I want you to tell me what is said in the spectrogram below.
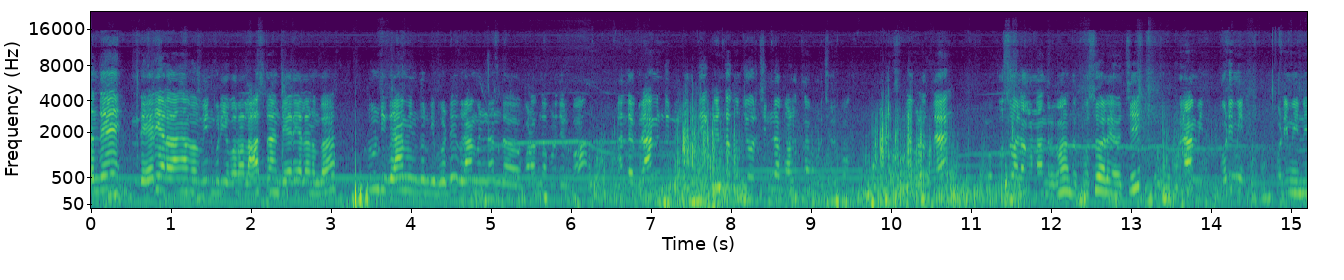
வந்து இந்த ஏரியாவில் தாங்க நம்ம மீன் பிடிக்க போகிறோம் லாஸ்ட்டாக இந்த ஏரியாவில் நம்ம தூண்டி பிராமின் தூண்டி போட்டு பிராமின் அந்த குளத்தில் பிடிச்சிருப்போம். அந்த பிராமின் தூண்டி பிடிச்சி கெட்ட ஒரு சின்ன குளத்தில் பிடிச்சிருப்போம். சின்ன குளத்தில் நம்ம கொசு வலை கொண்டாந்துருக்கோம். அந்த கொசு வலையை வச்சு பிராமின் பொடி மீன். பொடி மீன்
